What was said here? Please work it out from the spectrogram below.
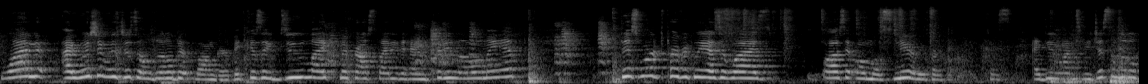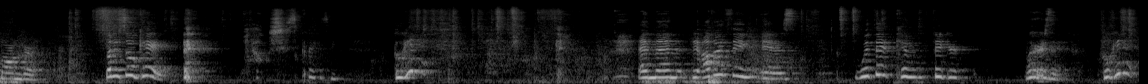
One, I wish it was just a little bit longer because I do like my crossbody to hang pretty low on my hip. This worked perfectly as it was. Well, I say almost nearly perfectly because I do want it to be just a little longer. But it's okay. wow, she's crazy. Go get it. And then the other thing is, with it configured, where is it? Go get it.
